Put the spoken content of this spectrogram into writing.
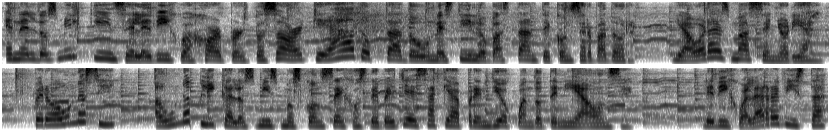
En el 2015 le dijo a Harper's Bazaar que ha adoptado un estilo bastante conservador y ahora es más señorial, pero aún así, aún aplica los mismos consejos de belleza que aprendió cuando tenía 11. Le dijo a la revista,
